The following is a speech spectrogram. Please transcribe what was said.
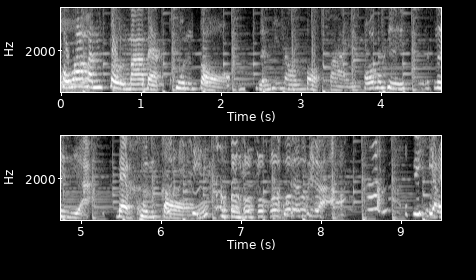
พราะว่ามันส่งมาแบบคูณสองเหมือนที่น้องบอกไป เพราะว่ามันคือเสือแบบคูณสองเสือสีเขียว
